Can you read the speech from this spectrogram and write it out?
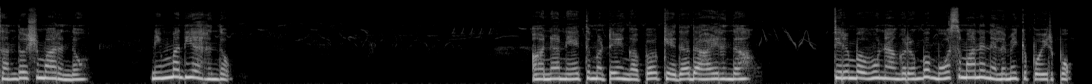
சந்தோஷமா இருந்தோம். நிம்மதியா இருந்தோம். ஆனா நேத்து மட்டும் எங்க அப்பாவுக்கு ஏதாவது ஆயிருந்தா திரும்பவும் நாங்க ரொம்ப மோசமான நிலைமைக்கு போயிருப்போம்.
